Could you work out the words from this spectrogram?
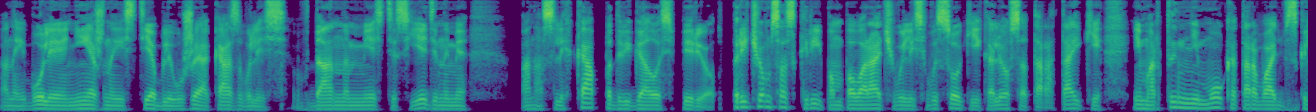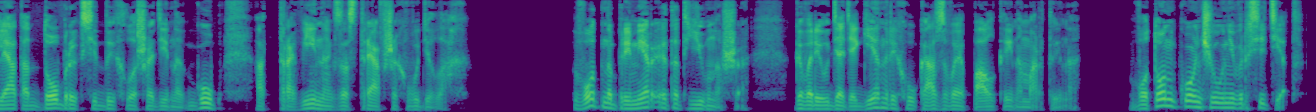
а наиболее нежные стебли уже оказывались в данном месте съеденными, она слегка подвигалась вперед, причем со скрипом поворачивались высокие колеса таратайки, и Мартын не мог оторвать взгляд от добрых седых лошадиных губ, от травинок, застрявших в уделах. «Вот, например, этот юноша», — говорил дядя Генрих, указывая палкой на Мартына. «Вот он кончил университет.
